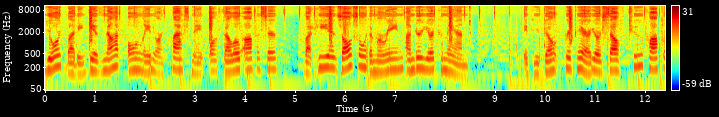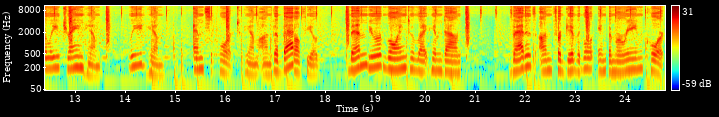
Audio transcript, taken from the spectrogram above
your buddy is not only your classmate or fellow officer, but he is also the Marine under your command. If you don't prepare yourself to properly train him, lead him, and support him on the battlefield, then you're going to let him down. That is unforgivable in the Marine Corps.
